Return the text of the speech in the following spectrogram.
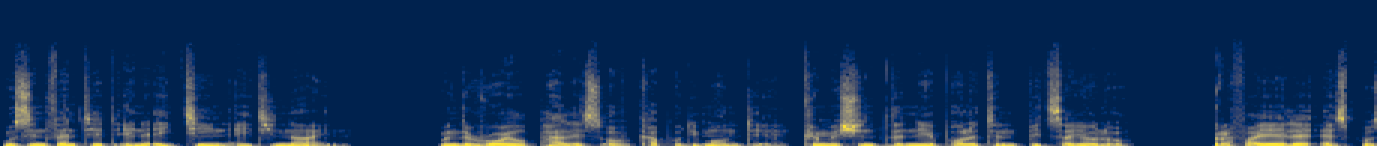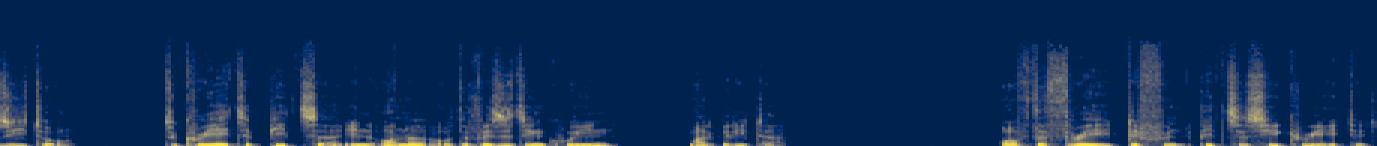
was invented in 1889 when the royal palace of Capodimonte commissioned the Neapolitan pizzaiolo Raffaele Esposito to create a pizza in honor of the visiting queen Margherita. Of the three different pizzas he created,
